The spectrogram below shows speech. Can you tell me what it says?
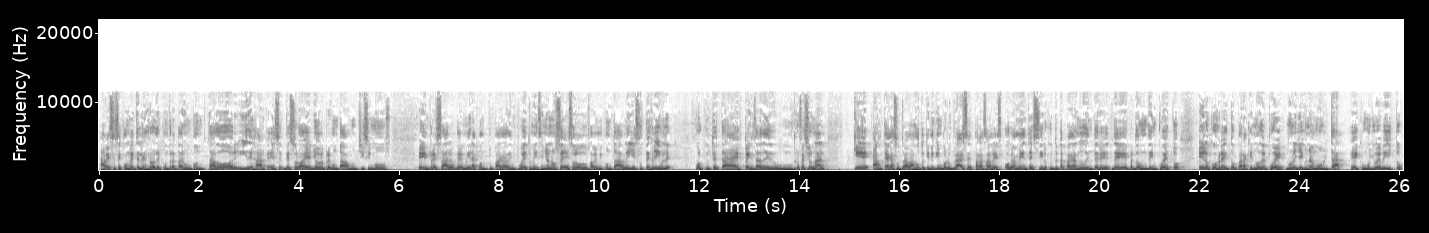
A veces se comete el error de contratar un contador y dejar de solo a él. Yo le preguntaba a muchísimos empresario que mira cuánto tú pagas de impuestos. Me dicen, yo no sé, eso lo sabe mi contable y eso es terrible porque usted está a expensa de un profesional que aunque haga su trabajo, usted tiene que involucrarse para saber, obviamente, si lo que usted está pagando de interés, de, perdón, de impuestos es lo correcto para que no después no le llegue una multa, eh, como yo he visto,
